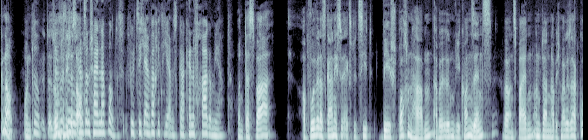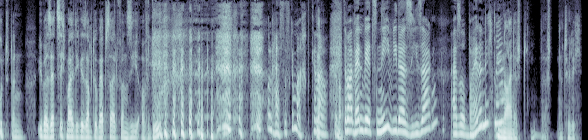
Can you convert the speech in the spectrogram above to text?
Genau. Und So, so, das finde ist ich ein das ganz auch. entscheidender Punkt. Es fühlt sich einfach richtig an. ist gar keine Frage mehr. Und das war, obwohl wir das gar nicht so explizit besprochen haben, aber irgendwie Konsens bei uns beiden. Und dann habe ich mal gesagt, gut, dann übersetze ich mal die gesamte Website von Sie auf Du. Und hast es gemacht, genau. Ja, genau. Sag mal, werden wir jetzt nie wieder sie sagen? Also beide nicht mehr? Nein, das, das, natürlich,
